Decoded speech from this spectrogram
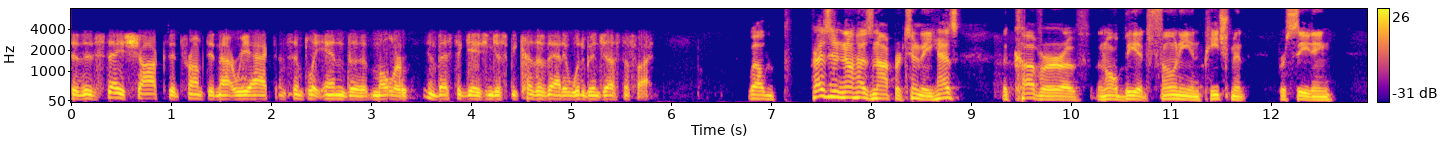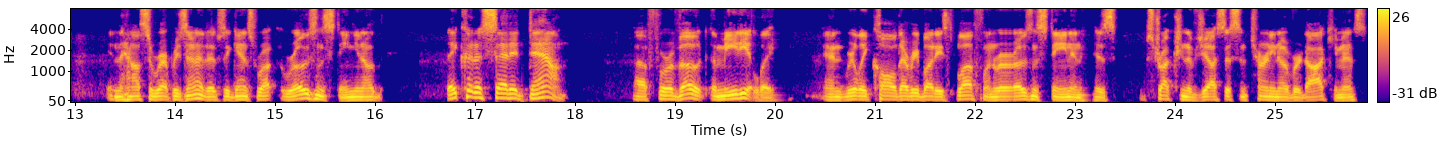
to this day shocked that Trump did not react and simply end the Mueller investigation just because of that. It would have been justified. Well, the president now has an opportunity. He has the cover of an albeit phony impeachment proceeding in the House of Representatives against Ro- Rosenstein. You know, they could have set it down uh, for a vote immediately and really called everybody's bluff when Rosenstein and his obstruction of justice and turning over documents,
